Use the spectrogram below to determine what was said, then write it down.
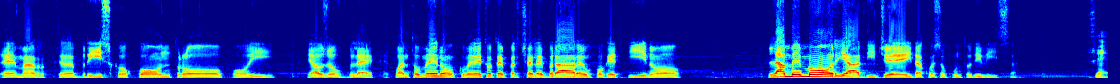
eh, Mark Brisco contro poi gli House of Black. Quantomeno, come hai detto te, per celebrare un pochettino la memoria di Jay da questo punto di vista. Sì.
